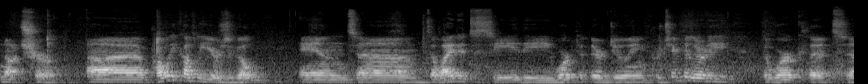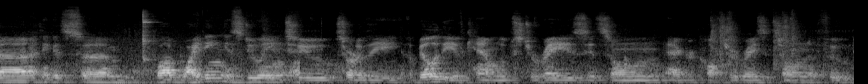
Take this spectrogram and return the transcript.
Not sure. Uh, Probably a couple of years ago, and uh, delighted to see the work that they're doing, particularly the work that uh, I think it's um, Bob Whiting is doing to sort of the ability of Kamloops to raise its own agriculture, raise its own food,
